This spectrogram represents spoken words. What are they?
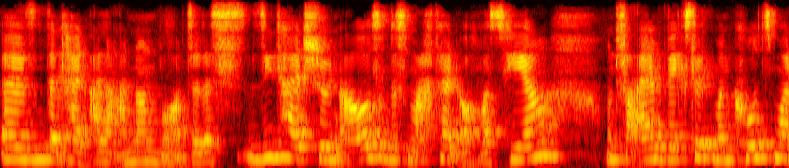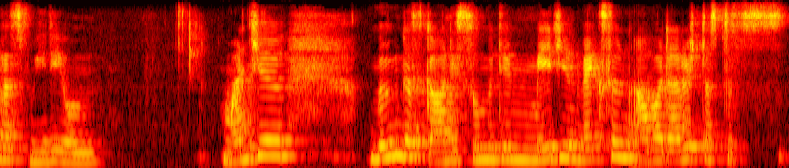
äh, sind dann halt alle anderen Worte. Das sieht halt schön aus und das macht halt auch was her. Und vor allem wechselt man kurz mal das Medium. Manche mögen das gar nicht so mit dem Medienwechseln, aber dadurch, dass das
